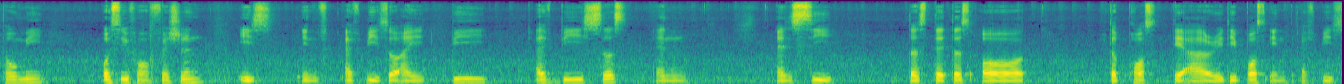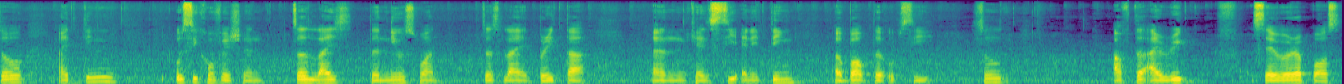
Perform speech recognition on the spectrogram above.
told me UPSI confession is in F_B so I be F_B search and and see the status or the post they are already post in F_B so I think UPSI confession just like the news one just like Berita and can see anything about the UPSI so after I read several posts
